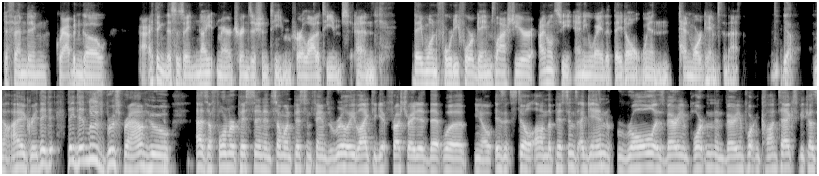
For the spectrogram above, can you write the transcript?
defending, grab and go. I think this is a nightmare transition team for a lot of teams, and they won 44 games last year. I don't see any way that they don't win 10 more games than that. No, I agree. They did, they did lose Bruce Brown, who, as a former Piston and someone Piston fans really like to get frustrated that was you know isn't still on the Pistons. Again, role is very important and very important context because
